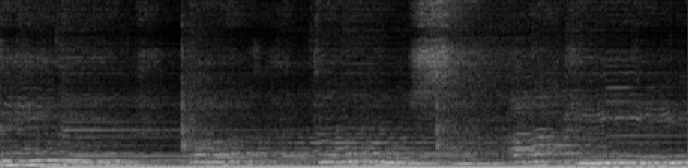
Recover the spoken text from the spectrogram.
Dele, todos aqui.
